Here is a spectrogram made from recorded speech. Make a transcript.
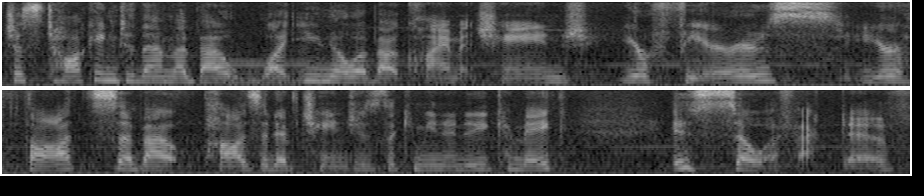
just talking to them about what you know about climate change, your fears, your thoughts about positive changes the community can make is so effective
